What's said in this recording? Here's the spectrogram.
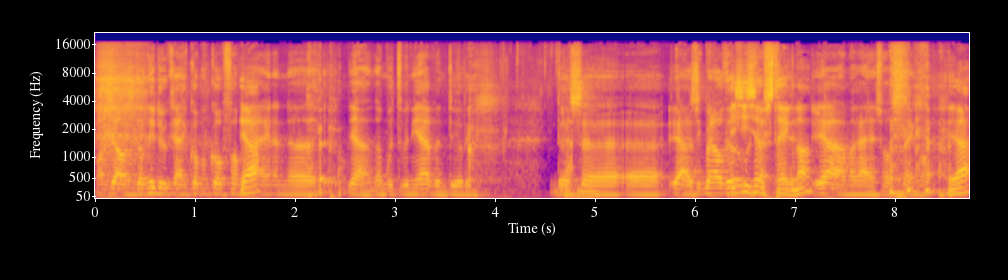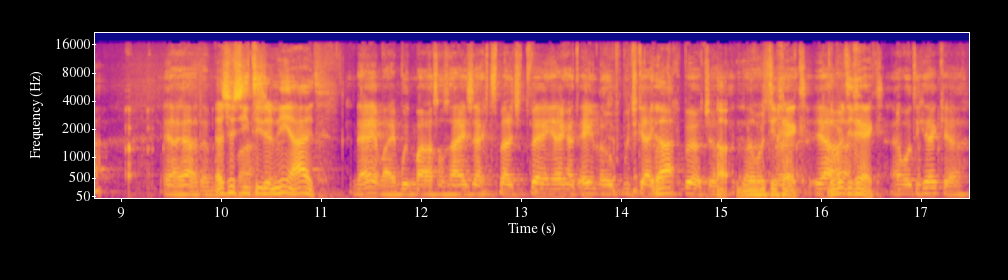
want ja, als ik dat niet doe, krijg ik op mijn kop van Ja? Marijn. En ja, dat moeten we niet hebben natuurlijk. Dus, eh, ja, dus ik ben altijd Is heel hij zo streng dan? Ja, Marijn is wel streng hoor. Ja? Ja, ja, dat maar- ziet hij er niet uit. Nee, maar je moet maar als hij zegt spelletje 2 en jij gaat één lopen, moet je kijken Ja. wat er gebeurt. Joh. Nou, dan wordt hij eh, gek. ja. Dan wordt hij gek. En wordt hij gek, ja.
